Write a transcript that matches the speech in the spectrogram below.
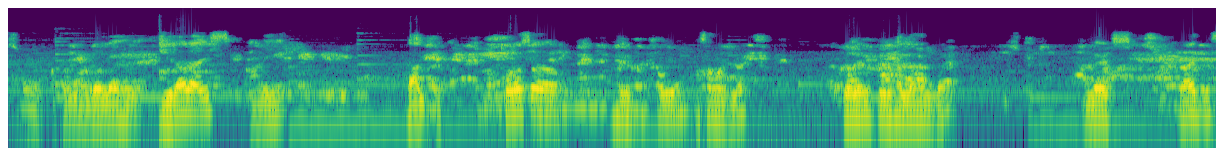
सो आपण मागवलं आहे जिरा राईस आणि दाल तडका. थोडंसं हलकं खाऊया असं म्हटलं. कोरियन फूड खाल्ल्यानंतर. लेट्स ट्राय दिस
